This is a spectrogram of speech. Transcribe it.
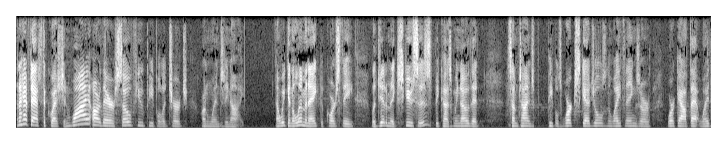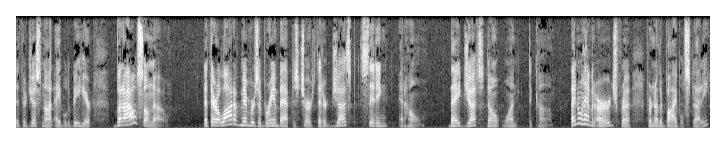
And I have to ask the question why are there so few people at church on Wednesday night? Now, we can eliminate, of course, the legitimate excuses because we know that sometimes people's work schedules and the way things are work out that way that they're just not able to be here. But I also know that there are a lot of members of Berean Baptist Church that are just sitting at home. They just don't want to come. They don't have an urge for, for another Bible study.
